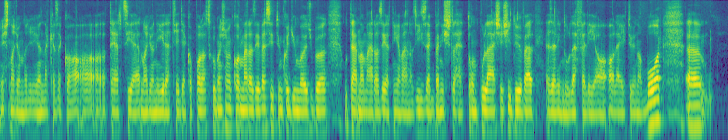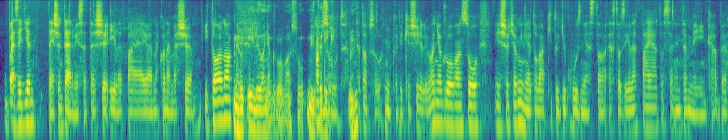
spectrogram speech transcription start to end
és nagyon-nagyon jönnek ezek a, a, a terciár, nagyon érett jegyek a palackokban, és amikor már azért veszítünk a gyümölcsből, utána már azért nyilván az ízekben is lehet tompulás, és idővel ez elindul lefelé a, a lejtőn a bor. Ez egy ilyen teljesen természetes életpályája ennek a nemes italnak. Mert hogy élő anyagról van szó, működik. Abszolút, uh-huh. tehát abszolút működik, és élő anyagról van szó, és hogyha minél tovább ki tudjuk húzni ezt, a, ezt az életpályát, az szerintem még inkább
